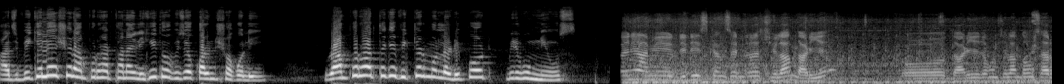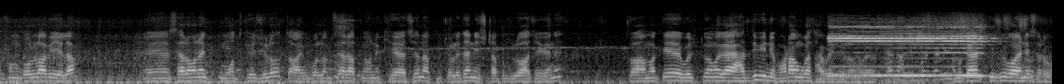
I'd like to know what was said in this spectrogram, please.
আজ বিকেলে এসে রামপুরহাট থানায় লিখিত অভিযোগ করেন সকলেই। রামপুরহাট থেকে ভিক্টর মোল্লার রিপোর্ট, বীরভূম নিউজ। আমি ডিডি স্ক্যান সেন্টারে ছিলাম দাঁড়িয়ে। তো দাঁড়িয়ে যখন ছিলাম তখন স্যার ফোন করল, আমি এলাম। স্যার অনেক মদ খেয়েছিল, তো আমি বললাম, স্যার, আপনি অনেক খেয়ে আছেন, আপনি চলে যান, স্টাফগুলো আছে এখানে। তো আমাকে বলছি আমার গায়ে হাত দিবি নি? ফটা আমাকে থাপিয়ে দিলাম আমাকে। আর কিছু হয়নি সেরকম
